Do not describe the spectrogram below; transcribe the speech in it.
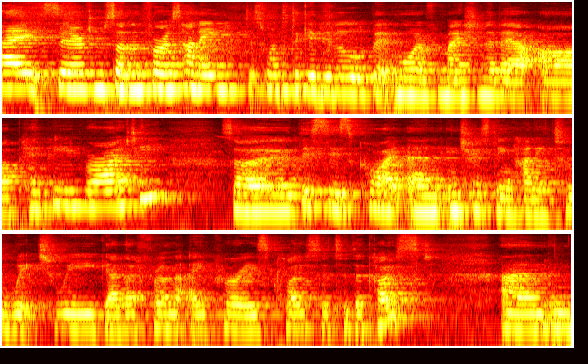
Hey, Sarah from Southern Forest Honey. Just wanted to give you a little bit more information about our Peppi variety. So this is quite an interesting honey to which we gather from apiaries closer to the coast um, in,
